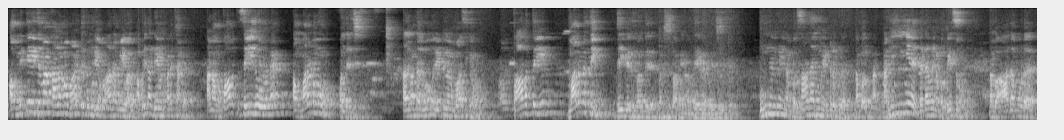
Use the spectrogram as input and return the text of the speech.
அவங்க நித்திய நித்தியமா காலமா வாழ்ந்துருக்க முடியும் ஆதாம் ஏவாள் அப்படிதான் தேவன் படைச்சாங்க. ஆனா அவங்க பாவத்தை செய்த உடனே அவங்க மரணமும் வந்துடுச்சு அதனால தான் ரோமர் எட்டுல நம்ம வாசிக்கிறோம். பாவத்தையும் மரணத்தையும் ஜெயிக்கிறதுக்கு வந்து பரிசுத்தாவை நம்ம தேவை அப்படின்னு சொல்லிட்டு. உண்மையுமே நம்ம சாதாரணமா என்றக்கூடாது நம்ம ந- நிறைய தடவை நம்ம பேசுறோம். நம்ம ஆதாமோட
